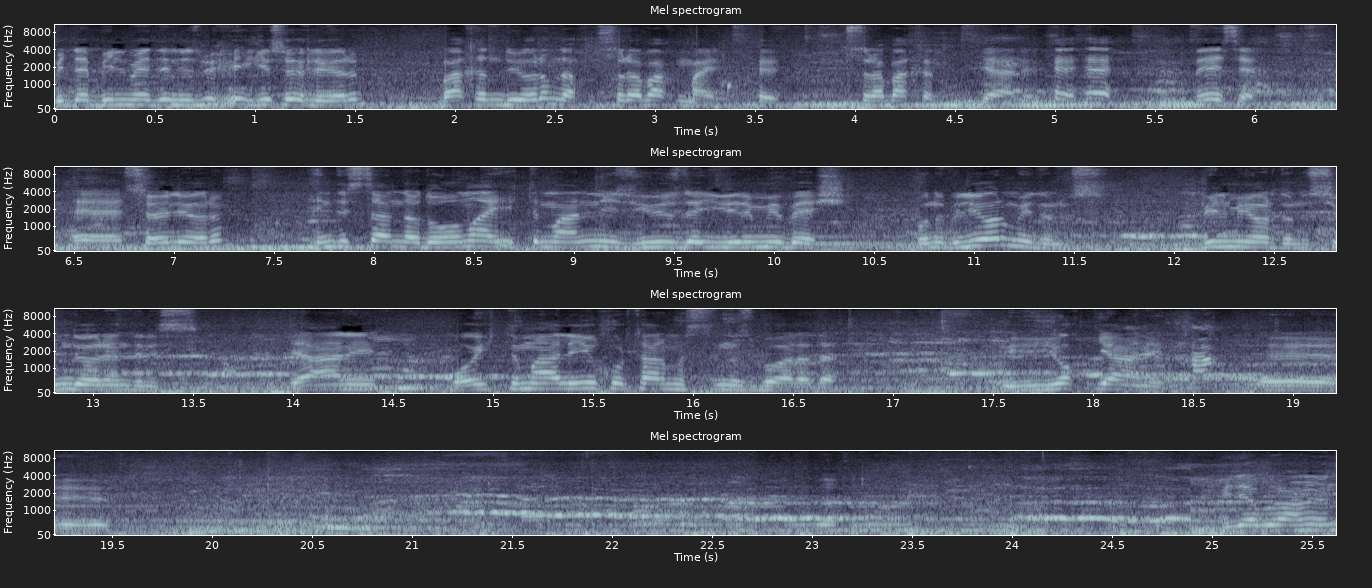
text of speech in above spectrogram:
bir de bilmediğiniz bir bilgi söylüyorum. Bakın diyorum da kusura bakmayın. kusura bakın yani. Neyse ee, söylüyorum. Hindistan'da doğma ihtimaliniz yüzde 25. Bunu biliyor muydunuz? Bilmiyordunuz. Şimdi öğrendiniz. Yani o ihtimali iyi kurtarmışsınız bu arada. Yok yani. Ee, Bir de buranın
